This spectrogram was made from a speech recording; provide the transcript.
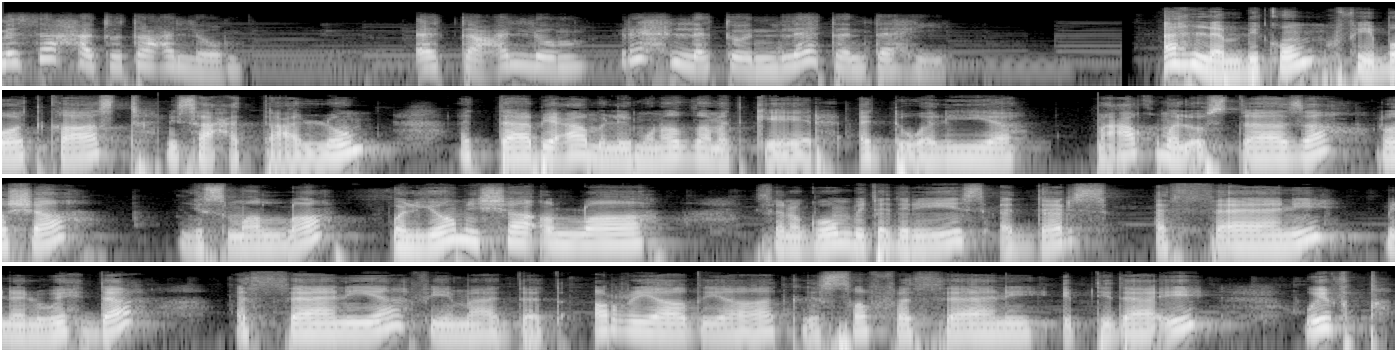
مساحة تعلم. التعلم رحلة لا تنتهي. أهلا بكم في بودكاست مساحة تعلم التابعة من لمنظمة كير الدولية. معكم الأستاذة رشا قسم الله واليوم إن شاء الله سنقوم بتدريس الدرس الثاني من الوحدة الثانية في مادة الرياضيات للصف الثاني ابتدائي وفق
